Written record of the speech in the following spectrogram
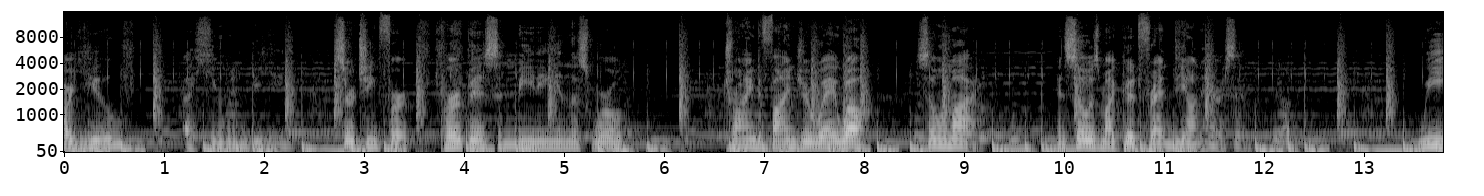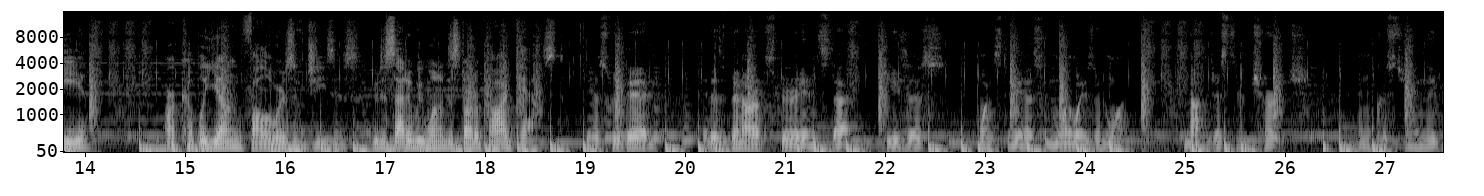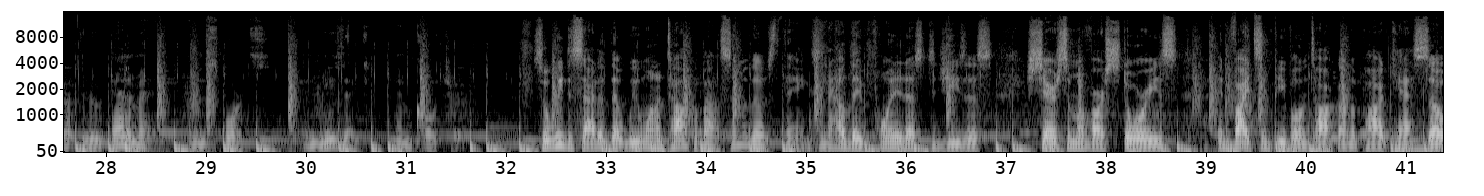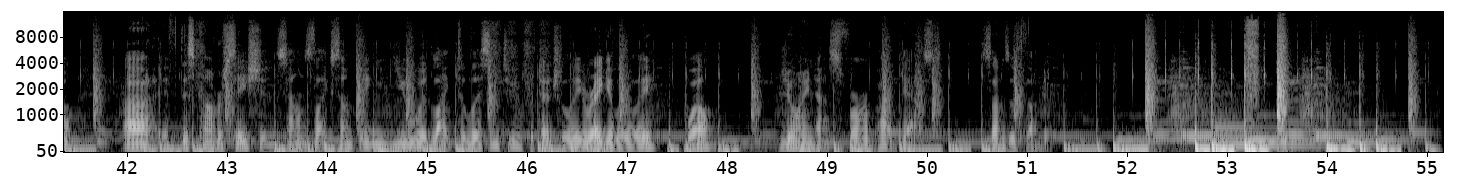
Are you a human being searching for purpose and meaning in this world? Trying to find your way? Well, so am I. And so is my good friend Deion Harrison. Yep. We are a couple young followers of Jesus who decided we wanted to start a podcast. Yes, we did. It has been our experience that Jesus wants to meet us in more ways than one, not just through church and Christianity, but through anime and sports and music and culture. So we decided that we want to talk about some of those things and how they've pointed us to Jesus, share some of our stories, invite some people and talk on the podcast. So uh, if this conversation sounds like something you would like to listen to potentially regularly, well, join us for our podcast, Sons of Thunder.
